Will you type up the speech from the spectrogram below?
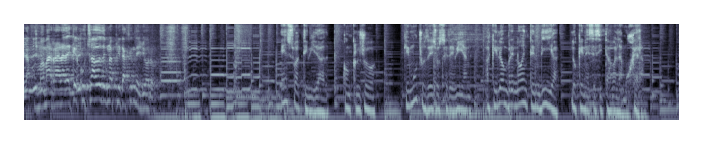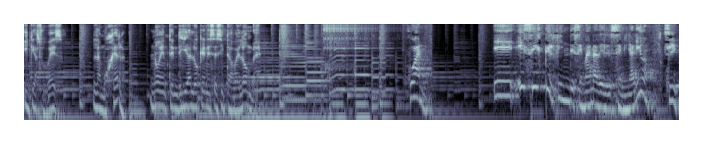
La forma más rara de que he escuchado de una explicación de lloro. En su actividad concluyó que muchos de ellos se debían a que el hombre no entendía lo que necesitaba la mujer y que a su vez la mujer no entendía lo que necesitaba el hombre. Juan, eh, ¿es este el fin de semana del seminario? Sí,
